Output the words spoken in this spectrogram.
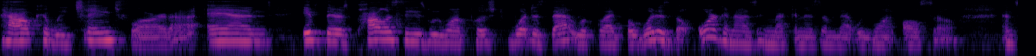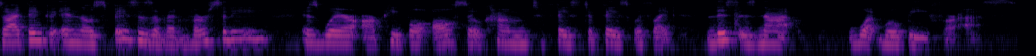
how can we change Florida? And if there's policies we want pushed, what does that look like? But what is the organizing mechanism that we want also? And so I think in those spaces of adversity is where our people also come to face to face with like, this is not what will be for us.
